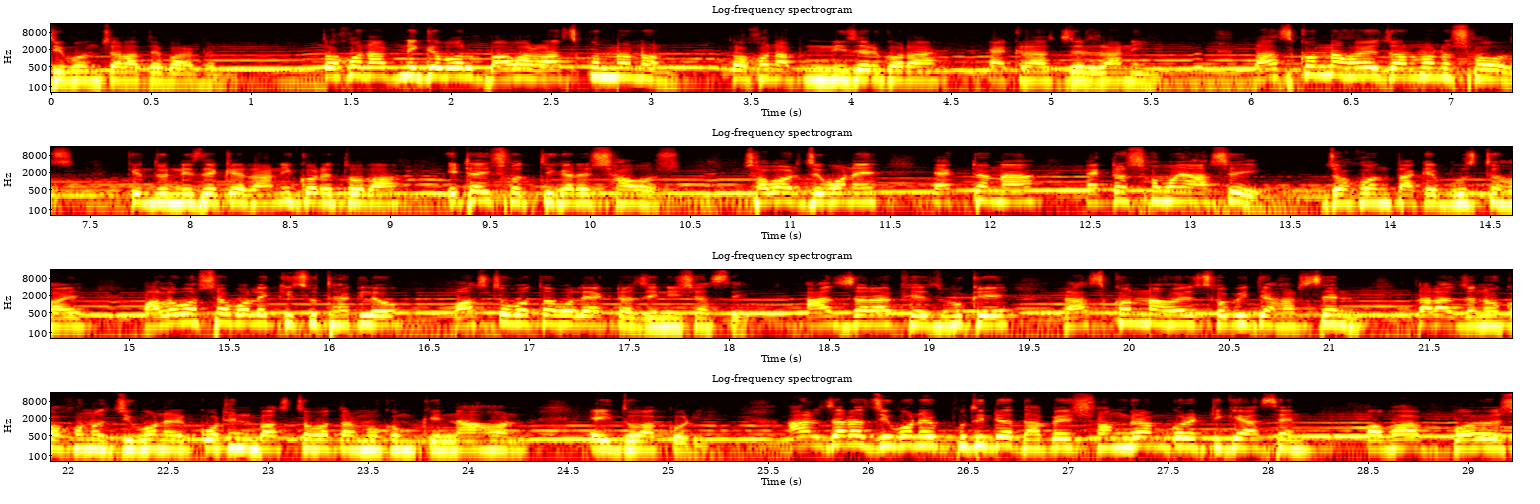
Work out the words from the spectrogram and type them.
জীবন চালাতে পারবেন। তখন আপনি কেবল বাবার রাজকন্যা নন, তখন আপনি নিজের গড়া এক রাজ্যের রানী। রাজকন্যা হয়ে জন্মানো সহজ, কিন্তু নিজেকে রানী করে তোলা এটাই সত্যিকারের সাহস। সবার জীবনে একটা না একটা সময় আসে যখন তাকে বুঝতে হয়, ভালোবাসা বলে কিছু থাকলেও বাস্তবতা বলে একটা জিনিস আছে। আজ যারা ফেসবুকে রাজকন্যা হয়ে ছবিতে হাসছেন তারা যেন কখনো জীবনের কঠিন বাস্তবতার মুখোমুখি না হন, এই দোয়া করি। আর যারা জীবনের প্রতিটা ধাপে সংগ্রাম করে টিকে আছেন, অভাব, বয়স,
